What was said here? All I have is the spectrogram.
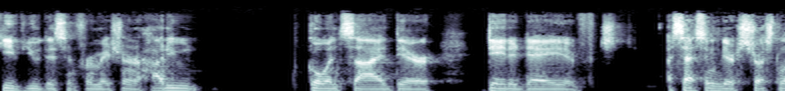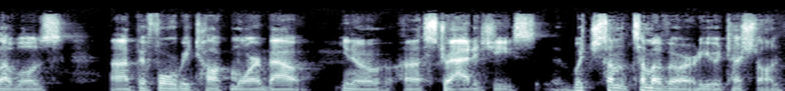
give you this information, or how do you go inside their day to day of assessing their stress levels uh, before we talk more about you know uh, strategies, which some some of already touched on.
